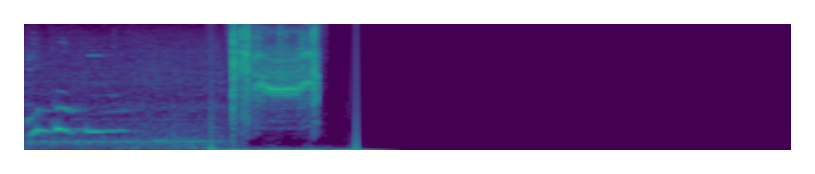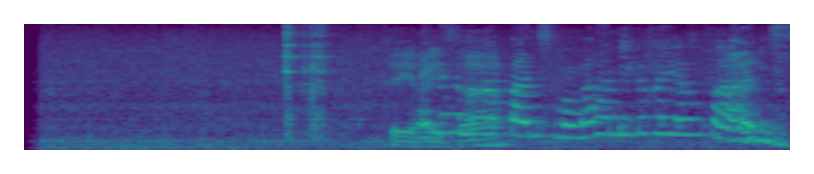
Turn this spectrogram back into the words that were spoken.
Ay, oh. Say hi sa mga sa... fans mo, marami ka kayang fans.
